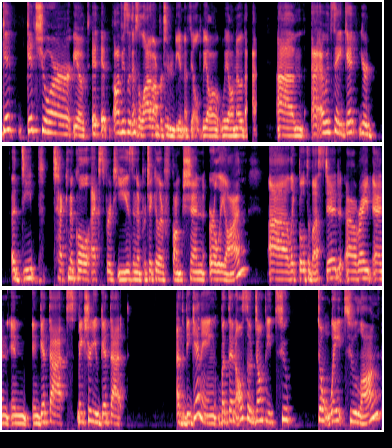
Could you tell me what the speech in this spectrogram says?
get get your you know it, it, obviously there's a lot of opportunity in the field. We all we all know that. Um, I, I would say get your a deep technical expertise in a particular function early on uh, like both of us did uh, right? And and and get that make sure you get that at the beginning, but then also don't be too, don't wait too long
